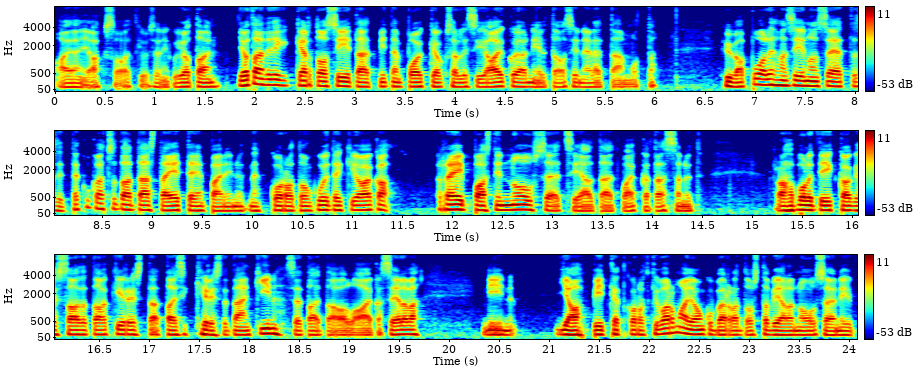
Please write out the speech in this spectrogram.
ajanjaksoa. Että kyllä se niin kuin jotain, jotain tietenkin kertoo siitä, että miten poikkeuksellisia aikoja niiltä osin eletään, mutta hyvä puolihan siinä on se, että sitten kun katsotaan tästä eteenpäin, niin nyt ne korot on kuitenkin aika reippaasti nousseet sieltä, että vaikka tässä nyt rahapolitiikkaakin saatetaan kiristää, tai kiristetäänkin, se taitaa olla aika selvä, niin ja pitkät korotkin varmaan jonkun verran tuosta vielä nousee, niin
